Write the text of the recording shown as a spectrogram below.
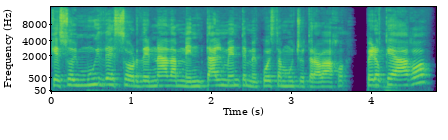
que soy muy desordenada mentalmente, me cuesta mucho trabajo, pero ¿qué hago?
